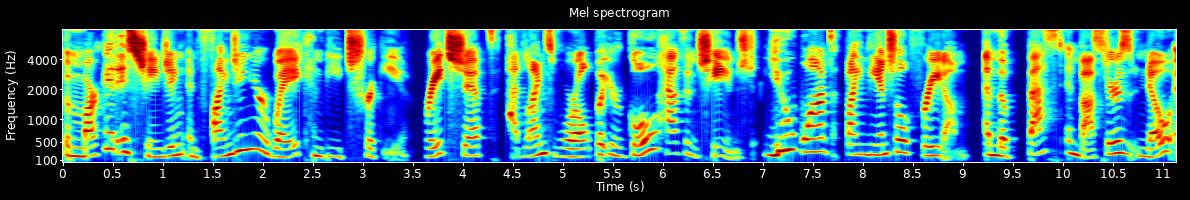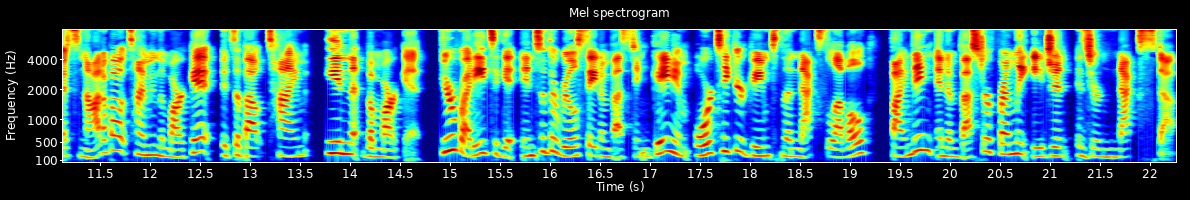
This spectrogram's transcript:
The market is changing and finding your way can be tricky. Rates shift, headlines whirl, but your goal hasn't changed. You want financial freedom. And the best investors know it's not about timing the market, it's about time in the market. If you're ready to get into the real estate investing game or take your game to the next level, finding an investor friendly agent is your next step.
